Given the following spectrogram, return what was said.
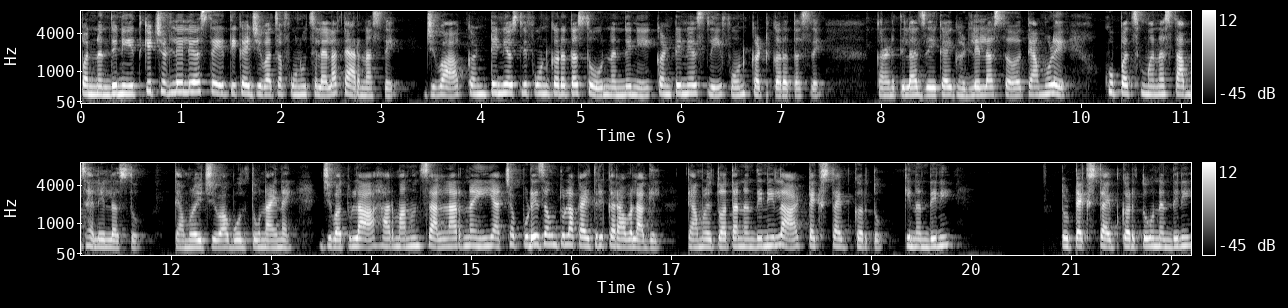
पण नंदिनी इतकी चिडलेली असते ती काही जीवाचा फोन उचलायला तयार नसते. जीवा कंटिन्युअसली फोन करत असतो नंदिनी कंटिन्युअसली फोन कट करत असते. कारण तिला जे काही घडलेलं असतं त्यामुळे खूपच मनस्ताप झालेला असतो. त्यामुळे जीवा बोलतो नाही नाही जीवा तुला हार मानून चालणार नाही याच्यापुढे जाऊन तुला काहीतरी करावं लागेल. त्यामुळे तो आता नंदिनीला टेक्स्ट टाईप करतो की नंदिनी तो टेक्स्ट टाईप करतो नंदिनी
